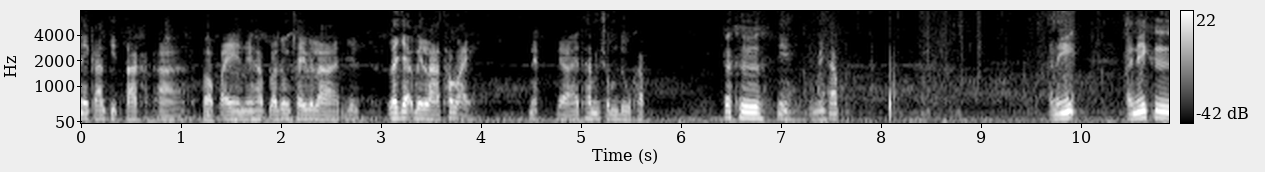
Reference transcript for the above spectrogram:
ในการติดตาอ่าต่อไปนะครับ เราต้องใช้เวลาระยะเวลาเท่าไหร่เนี่ยเดี๋ยวให้ท่านผู้ชมดูครับ ก็คือนี่เห็นไหมครับ อันนี้อันนี้คือ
